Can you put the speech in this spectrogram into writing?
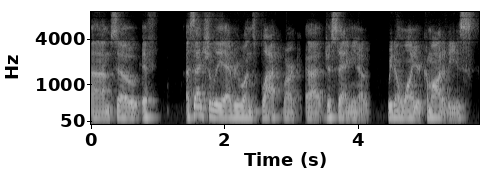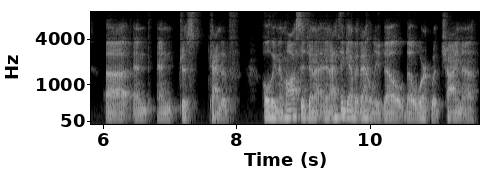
Um, so if essentially everyone's black mark, uh, just saying, you know, we don't want your commodities, uh, and and just kind of holding them hostage. And I, and I think evidently they'll they'll work with China,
